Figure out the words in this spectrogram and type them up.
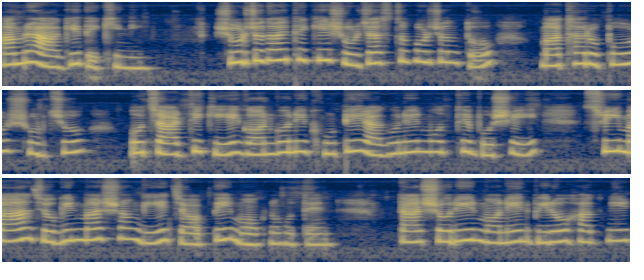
আমরা আগে দেখিনি। সূর্যোদয় থেকে সূর্যাস্ত পর্যন্ত মাথার ওপর সূর্য ও চারদিকে গনগনে ঘুঁটের আগুনের মধ্যে বসে শ্রীমা যোগিনমার সঙ্গে জপে মগ্ন হতেন। তার শরীর মনের বিরহাগ্নির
